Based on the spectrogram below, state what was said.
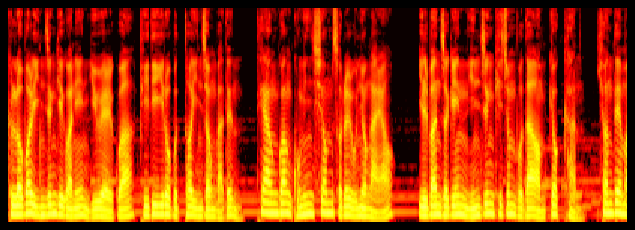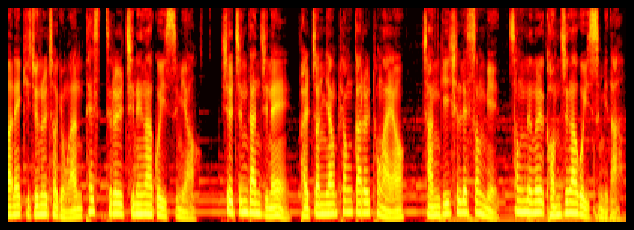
글로벌 인증기관인 UL과 BDE로부터 인정받은 태양광 공인 시험소를 운영하여 일반적인 인증 기준보다 엄격한 현대만의 기준을 적용한 테스트를 진행하고 있으며 실증 단지 내 발전량 평가를 통하여 장기 신뢰성 및 성능을 검증하고 있습니다.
